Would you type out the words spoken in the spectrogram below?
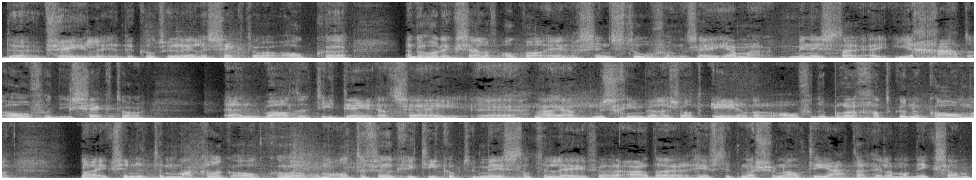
de velen in de culturele sector ook en daar hoorde ik zelf ook wel enigszins toe. Van, zei, ja, maar minister, eh, je gaat over die sector. En we hadden het idee dat zij, eh, nou ja, misschien wel eens wat eerder over de brug had kunnen komen. Nou, ik vind het te makkelijk ook uh, om al te veel kritiek op de minister te leveren. Ah, daar heeft het Nationaal Theater helemaal niks aan.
